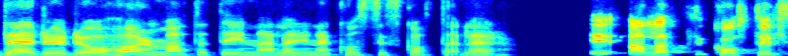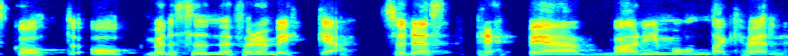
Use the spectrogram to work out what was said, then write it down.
Där du då har matat in alla dina kosttillskott eller? Eh, alla kosttillskott och mediciner för en vecka. Så det preppar jag varje måndag kväll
